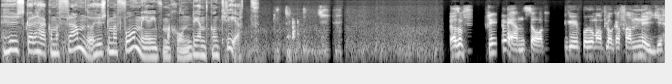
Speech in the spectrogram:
hur ska det här komma fram då? Hur ska man få mer information rent konkret? Alltså, det är en sak. Det ju på hur man plockar fram ny, eh,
